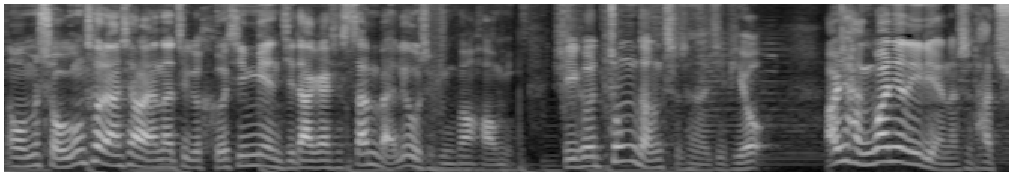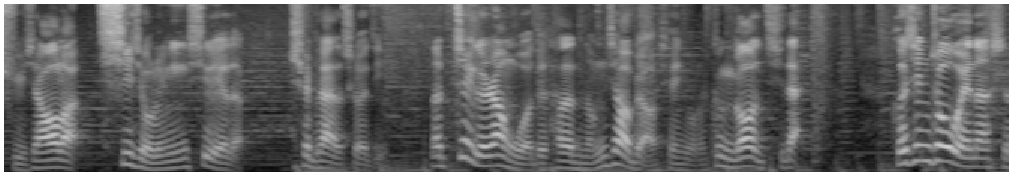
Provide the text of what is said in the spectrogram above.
那我们手工测量下来呢，这个核心面积大概是三百六十平方毫米，是一颗中等尺寸的 GPU。而且很关键的一点呢，是它取消了七九零零系列的 chiplet 设计。那这个让我对它的能效表现有了更高的期待。核心周围呢是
